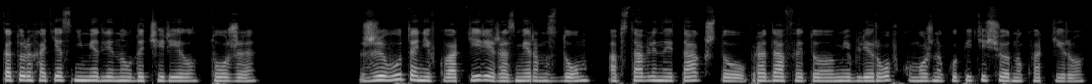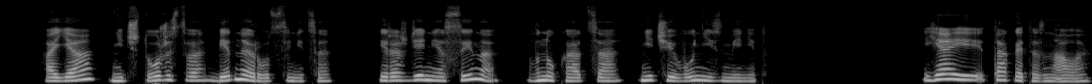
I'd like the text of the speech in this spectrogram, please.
которых отец немедленно удочерил, тоже, Живут они в квартире размером с дом, обставленной так, что, продав эту меблировку, можно купить еще одну квартиру. А я – ничтожество, бедная родственница. И рождение сына, внука отца, ничего не изменит. Я и так это знала.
